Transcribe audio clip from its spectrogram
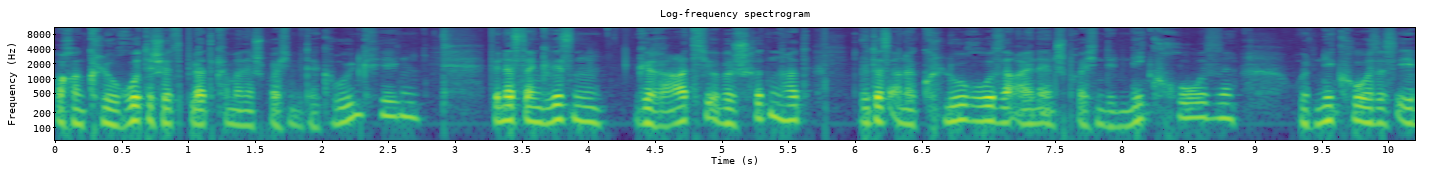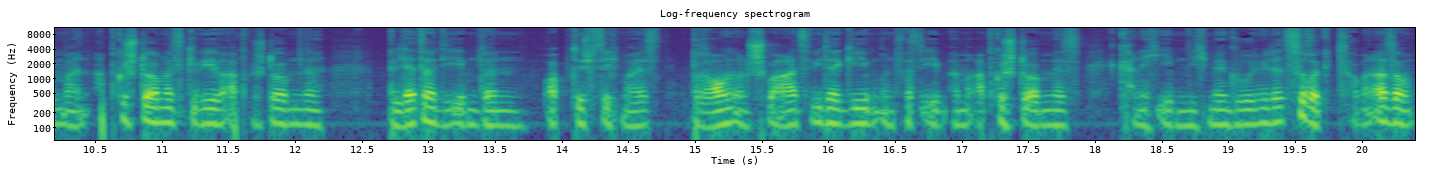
auch ein chlorotisches Blatt kann man entsprechend wieder grün kriegen. Wenn das einen gewissen Grad hier überschritten hat, wird das einer Chlorose eine entsprechende Nekrose und Nekrose ist eben ein abgestorbenes Gewebe, abgestorbene Blätter, die eben dann optisch sich meist braun und schwarz wiedergeben und was eben einmal abgestorben ist, kann ich eben nicht mehr grün wieder zurückzaubern. Also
